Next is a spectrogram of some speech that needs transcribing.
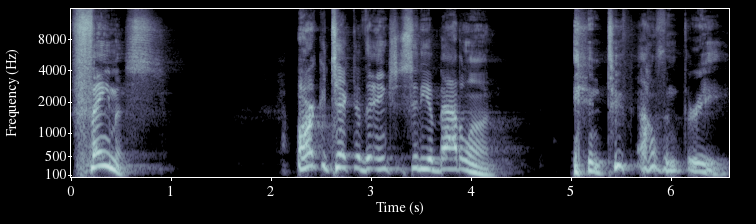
famous, architect of the ancient city of Babylon in 2003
